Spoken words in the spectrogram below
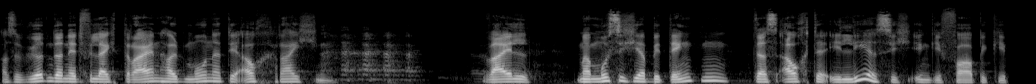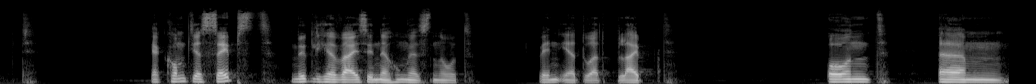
Also würden da nicht vielleicht dreieinhalb Monate auch reichen? Weil man muss sich ja bedenken, dass auch der Elia sich in Gefahr begibt. Er kommt ja selbst möglicherweise in der Hungersnot, wenn er dort bleibt. Und, ähm,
